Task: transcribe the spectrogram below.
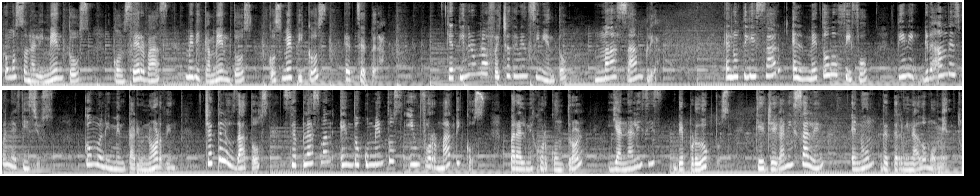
como son alimentos, conservas, medicamentos, cosméticos, etc., que tienen una fecha de vencimiento más amplia. El utilizar el método FIFO tiene grandes beneficios, como el inventario en orden, ya que los datos se plasman en documentos informáticos para el mejor control y análisis de productos que llegan y salen en un determinado momento.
